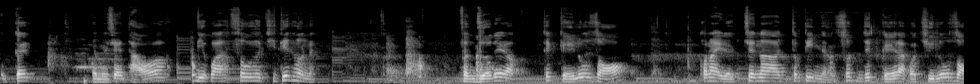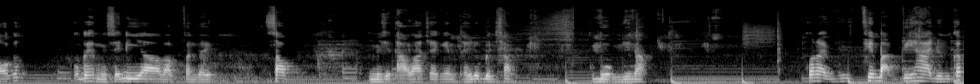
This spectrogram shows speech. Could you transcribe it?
Ok. Thì mình sẽ tháo đi qua sâu hơn chi tiết hơn này. Phần dưới đây là thiết kế lỗ gió. Con này được trên uh, thông tin nhà sản xuất thiết kế là có 9 lỗ gió cơ. Ok mình sẽ đi uh, vào phần đấy. Sau mình sẽ tháo ra cho anh em thấy được bên trong. Buồng như nào. Con này phiên bản V2 đứng cấp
